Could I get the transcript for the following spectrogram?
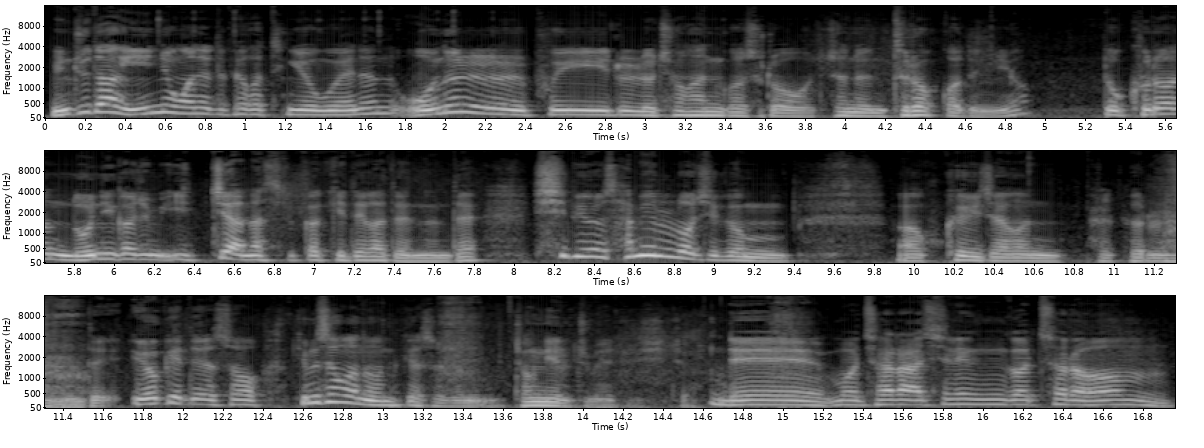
민주당 이인영 원내대표 같은 경우에는 오늘 부의를 요청한 것으로 저는 들었거든요. 또 그런 논의가 좀 있지 않았을까 기대가 됐는데 12월 3일로 지금 어, 국회의장은 발표를 했는데 여기에 대해서 김성환 의원께서 좀 정리를 좀 해주시죠. 네, 뭐 잘 아시는 것처럼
